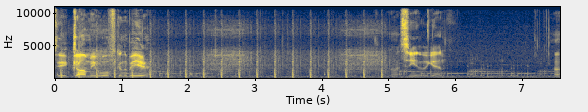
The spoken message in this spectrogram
Where's the Kami Wolf gonna be here? Not seeing it again. Huh.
